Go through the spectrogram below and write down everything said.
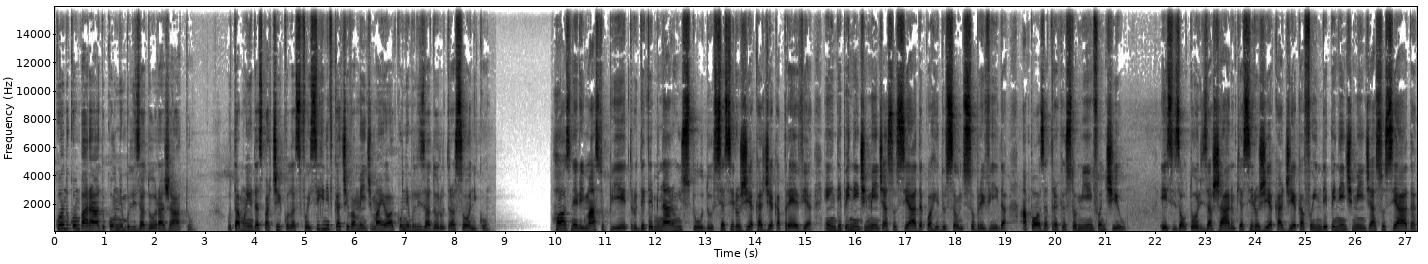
quando comparado com o nebulizador a jato. O tamanho das partículas foi significativamente maior com o nebulizador ultrassônico. Rosner e Mastro Pietro determinaram em estudo se a cirurgia cardíaca prévia é independentemente associada com a redução de sobrevida após a traqueostomia infantil. Esses autores acharam que a cirurgia cardíaca foi independentemente associada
